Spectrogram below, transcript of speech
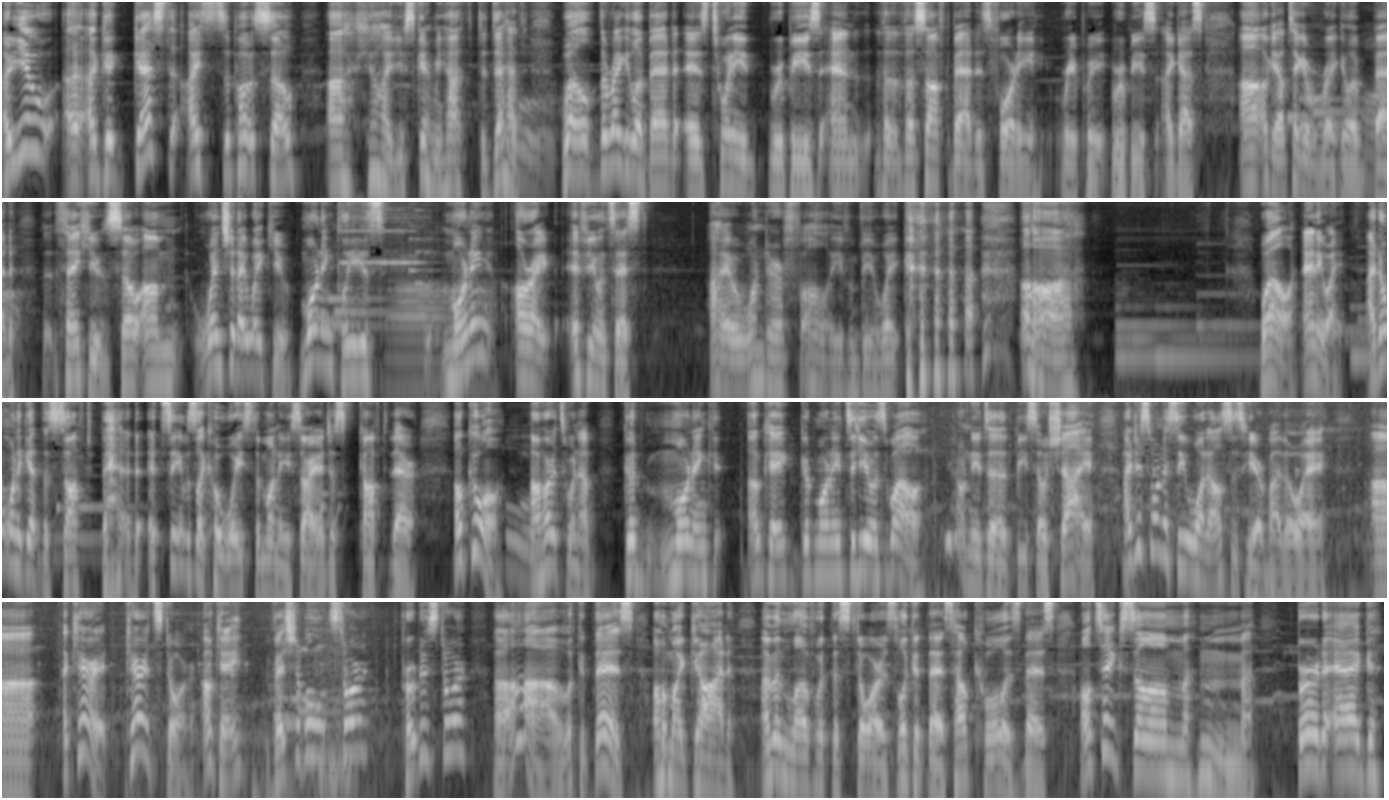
are you a, a guest? I suppose so. Uh, God, you scare me half to death. Ooh. Well, the regular bed is 20 rupees and the, the soft bed is 40 rupees, I guess. Uh, okay, I'll take a regular oh. bed. Thank you. So, um, when should I wake you? Morning, please. Uh, Morning? Alright, if you insist. I wonder if I'll even be awake. Ah. well, anyway, I don't want to get the soft bed. It seems like a waste of money. Sorry, I just coughed there. Oh, cool. Our hearts went up. Good morning. Okay, good morning to you as well. You don't need to be so shy. I just want to see what else is here, by the way. Uh, a carrot. Carrot store. Okay. Vegetable store? Produce store? Ah, look at this. Oh my god, I'm in love with the stores. Look at this, how cool is this? I'll take some, hmm, bird egg,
